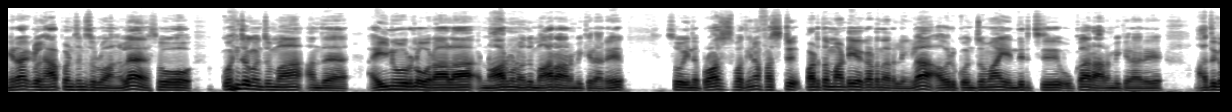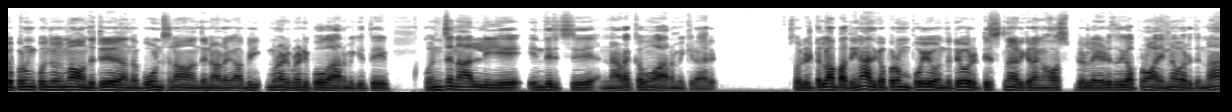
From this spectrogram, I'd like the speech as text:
மிராக்கிள் ஹேப்பன்ஸ்னு சொல்லுவாங்கள்ல ஸோ கொஞ்சம் கொஞ்சமாக அந்த ஐநூறில் ஒரு ஆளாக நார்மல் வந்து மாற ஆரம்பிக்கிறாரு. ஸோ இந்த ப்ராசஸ் பார்த்திங்கன்னா ஃபஸ்ட்டு படுத்த மாட்டே கடந்தார் இல்லைங்களா? அவர் கொஞ்சமாக எந்திரிச்சு உட்கார ஆரம்பிக்கிறாரு. அதுக்கப்புறம் கொஞ்சம் கொஞ்சமாக வந்துட்டு அந்த போன்ஸ்லாம் வந்து நட அப்படி முன்னாடி முன்னாடி போக ஆரம்பிக்குது. கொஞ்ச நாள்லேயே எந்திரிச்சு நடக்கவும் ஆரம்பிக்கிறாரு. ஸோ லிட்டர்லாம் பார்த்தீங்கன்னா அதுக்கப்புறம் போய் வந்துட்டு ஒரு டெஸ்ட்லாம் எடுக்கிறாங்க ஹாஸ்பிட்டலில் எடுத்ததுக்கப்புறம் அது என்ன வருதுன்னா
